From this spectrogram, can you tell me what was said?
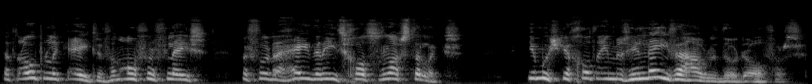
Dat openlijk eten van offervlees was voor de heidenen iets godslasterlijks. Je moest je God immers in leven houden door de offers.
